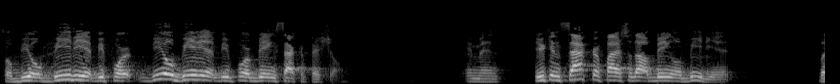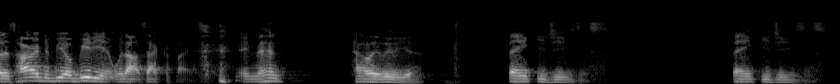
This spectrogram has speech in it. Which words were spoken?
So be obedient before be obedient before being sacrificial. Amen. You can sacrifice without being obedient, but it's hard to be obedient without sacrifice. Amen. Hallelujah. Thank you, Jesus. Thank you, Jesus.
